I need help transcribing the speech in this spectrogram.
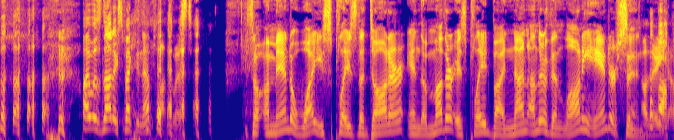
I was not expecting that plot twist. So Amanda Weiss plays the daughter, and the mother is played by none other than Loni Anderson. Oh, there you go.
